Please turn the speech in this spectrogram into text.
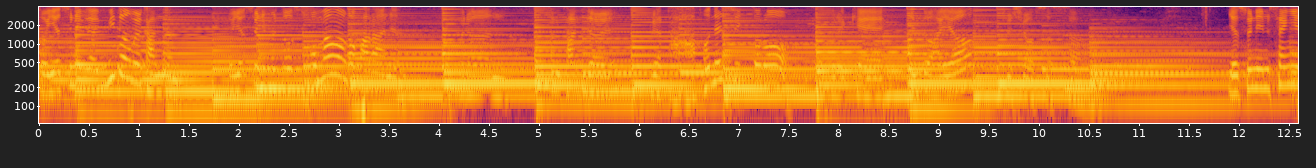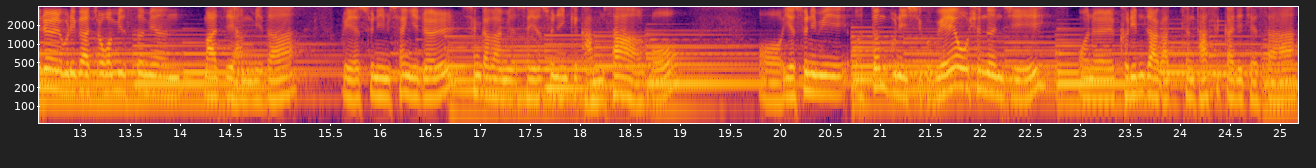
또 예수님에 대한 믿음을 갖는 또 예수님을 더 소망하고 바라는 그런 성탄절 우리가 다 보낼 수 있도록 그렇게 인도하여 주시옵소서. 예수님 생일을 우리가 조금 있으면 맞이합니다. 우리 예수님 생일을 생각하면서 예수님께 감사하고 어, 예수님이 어떤 분이시고 왜 오셨는지 오늘 그림자 같은 다섯 가지 제사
